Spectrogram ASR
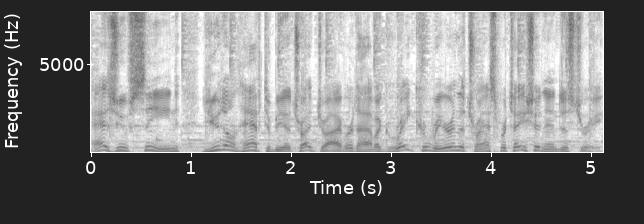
As you've seen, you don't have to be a truck driver to have a great career in the transportation industry.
